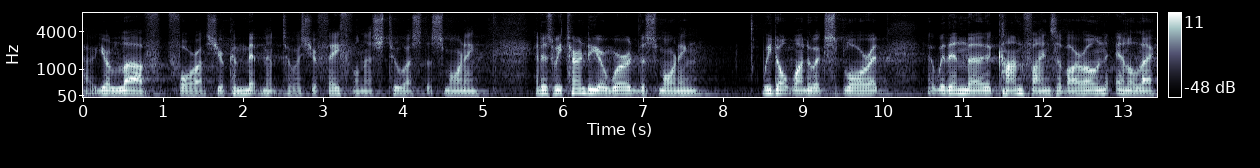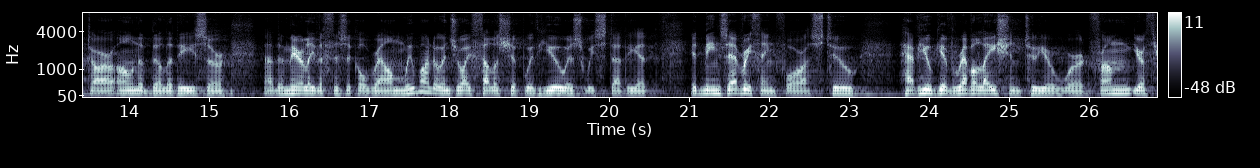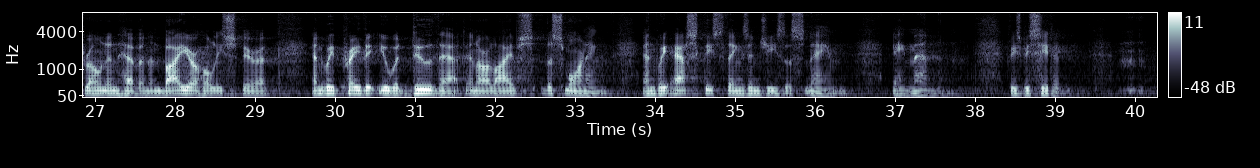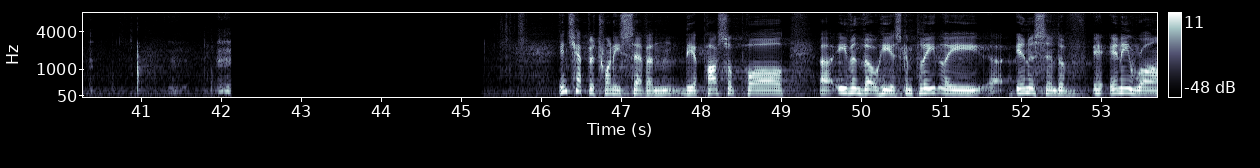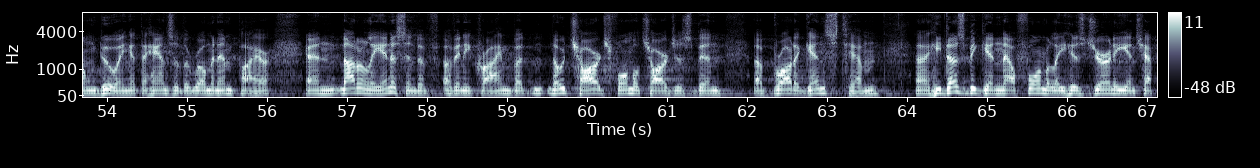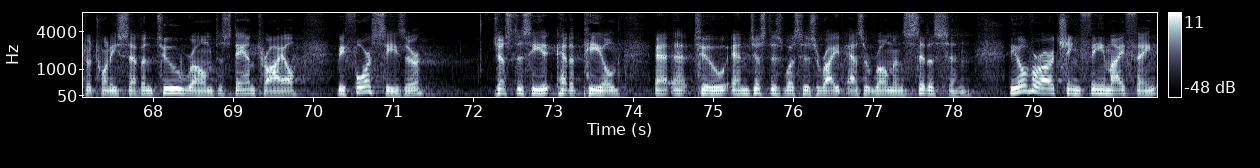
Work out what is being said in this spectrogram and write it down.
uh, your love for us, your commitment to us, your faithfulness to us this morning. And as we turn to your word this morning, we don't want to explore it within the confines of our own intellect, our own abilities, or uh, the merely the physical realm. We want to enjoy fellowship with you as we study it. It means everything for us to have you give revelation to your word from your throne in heaven and by your Holy Spirit. And we pray that you would do that in our lives this morning. And we ask these things in Jesus' name. Amen. Please be seated. In chapter 27, the Apostle Paul, uh, even though he is completely uh, innocent of I- any wrongdoing at the hands of the Roman Empire, and not only innocent of, of any crime, but no charge, formal charge, has been uh, brought against him, uh, he does begin now formally his journey in chapter 27 to Rome to stand trial before Caesar, just as he had appealed uh, to, and just as was his right as a Roman citizen. The overarching theme, I think,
